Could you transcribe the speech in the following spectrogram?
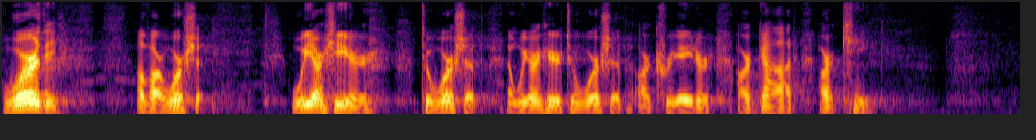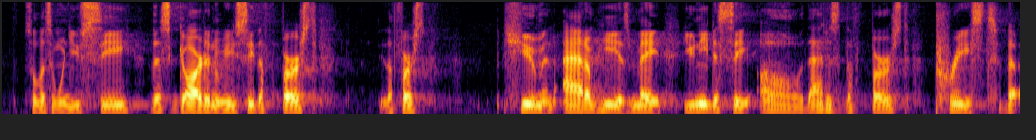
Worthy of our worship. We are here to worship, and we are here to worship our Creator, our God, our King. So listen, when you see this garden, when you see the first, the first human, Adam, he is made, you need to see, oh, that is the first priest that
